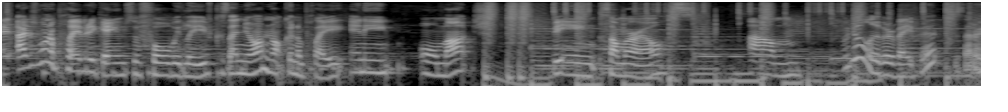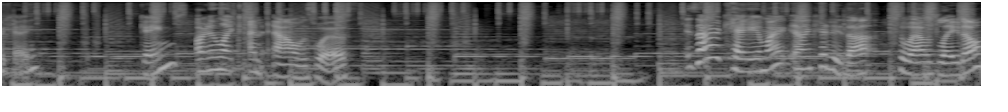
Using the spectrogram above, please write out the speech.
I, I just want to play a bit of games before we leave because I know I'm not going to play any or much being somewhere else. Um, we do a little bit of 8-bit. Is that okay? Games? Only like an hour's worth. Is that okay? Am I, am I okay to do that? Two hours later?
